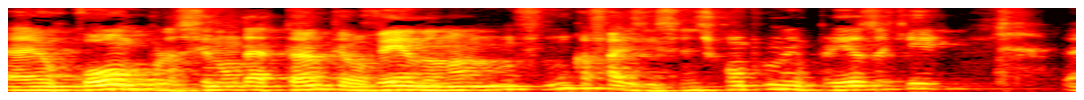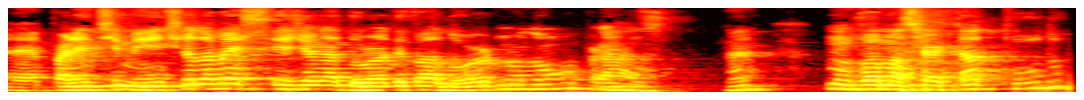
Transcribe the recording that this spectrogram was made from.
é, eu compro, se não der tanto eu vendo. Não, nunca faz isso. A gente compra uma empresa que é, aparentemente ela vai ser geradora de valor no longo prazo. Né? Não vamos acertar tudo,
